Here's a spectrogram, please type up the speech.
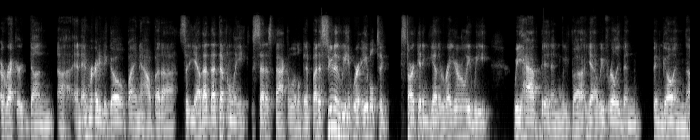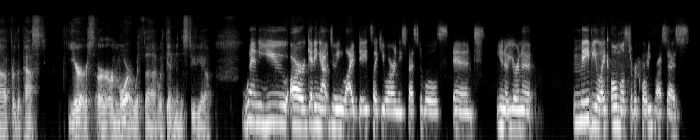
a record done uh, and and ready to go by now. But uh, so yeah, that that definitely set us back a little bit. But as soon as we were able to start getting together regularly, we we have been and we've uh, yeah we've really been been going uh, for the past years or, or more with uh, with getting in the studio when you are getting out doing live dates like you are in these festivals and you know you're in a maybe like almost a recording process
